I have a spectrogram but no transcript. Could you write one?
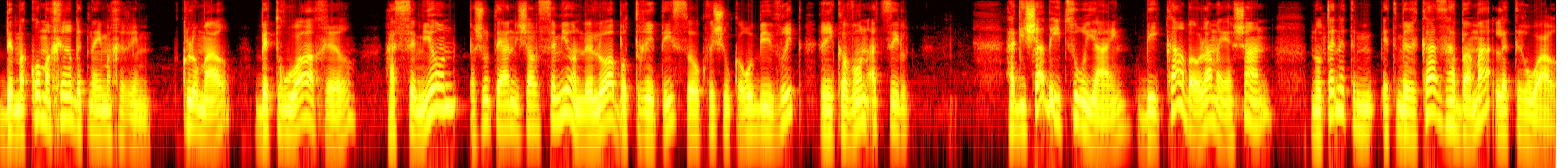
במקום אחר בתנאים אחרים. כלומר, בטרואר אחר, הסמיון פשוט היה נשאר סמיון, ללא הבוטריטיס, או כפי שהוא קרוי בעברית, ריקבון אציל. הגישה בייצור יין, בעיקר בעולם הישן, נותנת את מרכז הבמה לטרואר.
